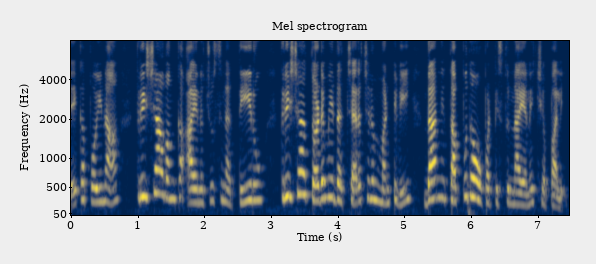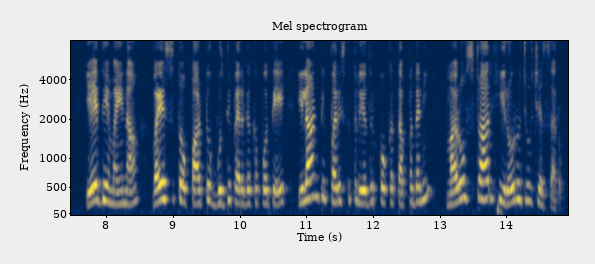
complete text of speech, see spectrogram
లేకపోయినా త్రిషా వంక ఆయన చూసిన తీరు త్రిషా తొడ మీద చెరచడం వంటివి దాన్ని తప్పుదోవ పట్టిస్తున్నాయని చెప్పాలి. ఏదేమైనా వయస్సుతో పాటు బుద్ధి పెరగకపోతే ఇలాంటి పరిస్థితులు ఎదుర్కోక తప్పదని మరో స్టార్ హీరో రుజువు చేశారు.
